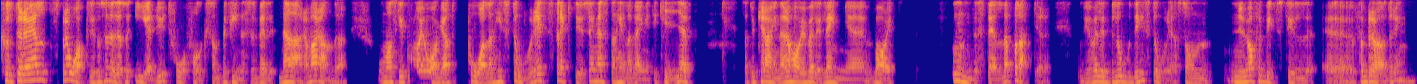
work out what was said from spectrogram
kulturellt, språkligt och så vidare så är det ju två folk som befinner sig väldigt nära varandra. Och man ska komma ihåg att Polen historiskt sträckte sig nästan hela vägen till Kiev. Så att ukrainare har ju väldigt länge varit underställda polacker. Och det är en väldigt blodig historia som nu har förbytts till eh, förbrödring.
